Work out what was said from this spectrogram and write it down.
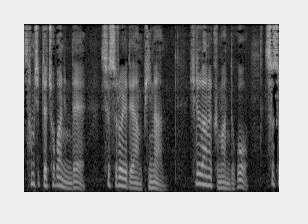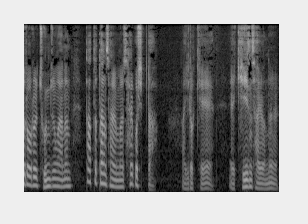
30대 초반인데 스스로에 대한 비난, 힐난을 그만두고 스스로를 존중하는 따뜻한 삶을 살고 싶다. 아, 이렇게 긴 사연을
